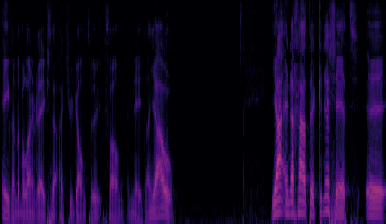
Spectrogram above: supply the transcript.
een van de belangrijkste adjudanten van Netanyahu. Ja, en dan gaat de Knesset uh,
